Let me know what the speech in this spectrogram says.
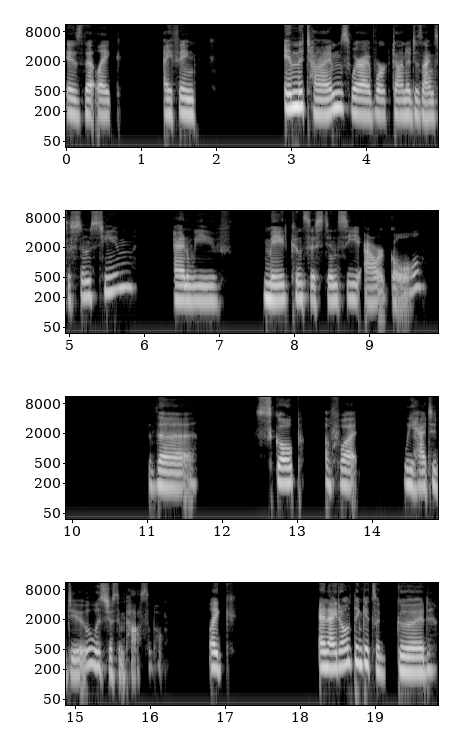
is that like I think in the times where I've worked on a design systems team and we've made consistency our goal, the scope of what we had to do was just impossible. Like, and I don't think it's a good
